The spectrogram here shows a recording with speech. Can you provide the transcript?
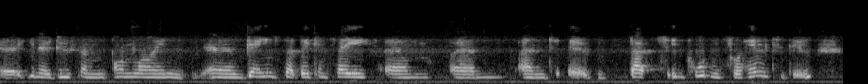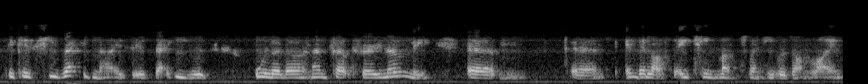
uh, you know, do some online uh, games that they can play, um, um, and uh, that's important for him to do because he recognizes that he was all alone and felt very lonely. Um, uh, in the last 18 months when he was online.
